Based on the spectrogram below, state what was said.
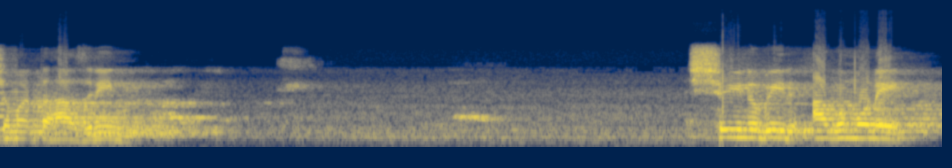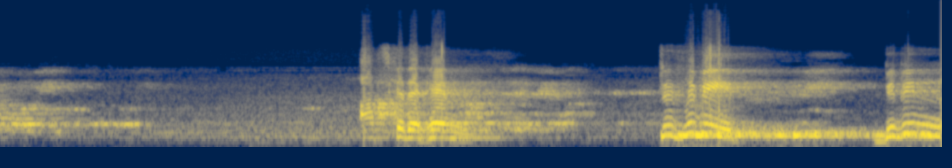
সমর্থ হাজরিন, সেই নবীর আগমনে আজকে দেখেন পৃথিবীর বিভিন্ন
